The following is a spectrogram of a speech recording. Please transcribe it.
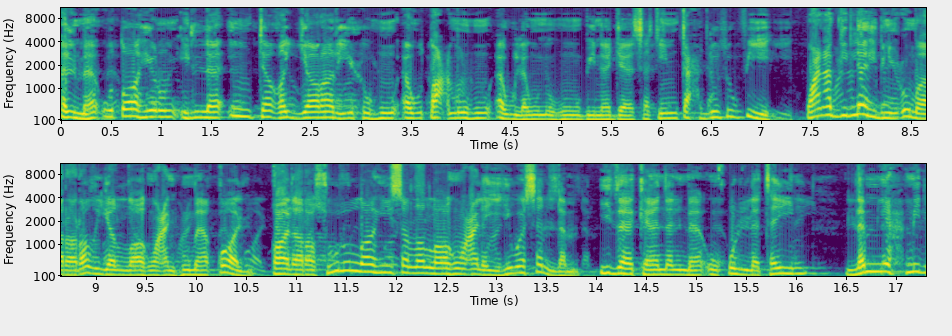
الماء طاهر إلا إن تغير ريحه أو طعمه أو لونه بنجاسة تحدث فيه. وعن عبد الله بن عمر رضي الله عنهما قال قال رسول الله صلى الله عليه وسلم إذا كان الماء قلتين لم يحمل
